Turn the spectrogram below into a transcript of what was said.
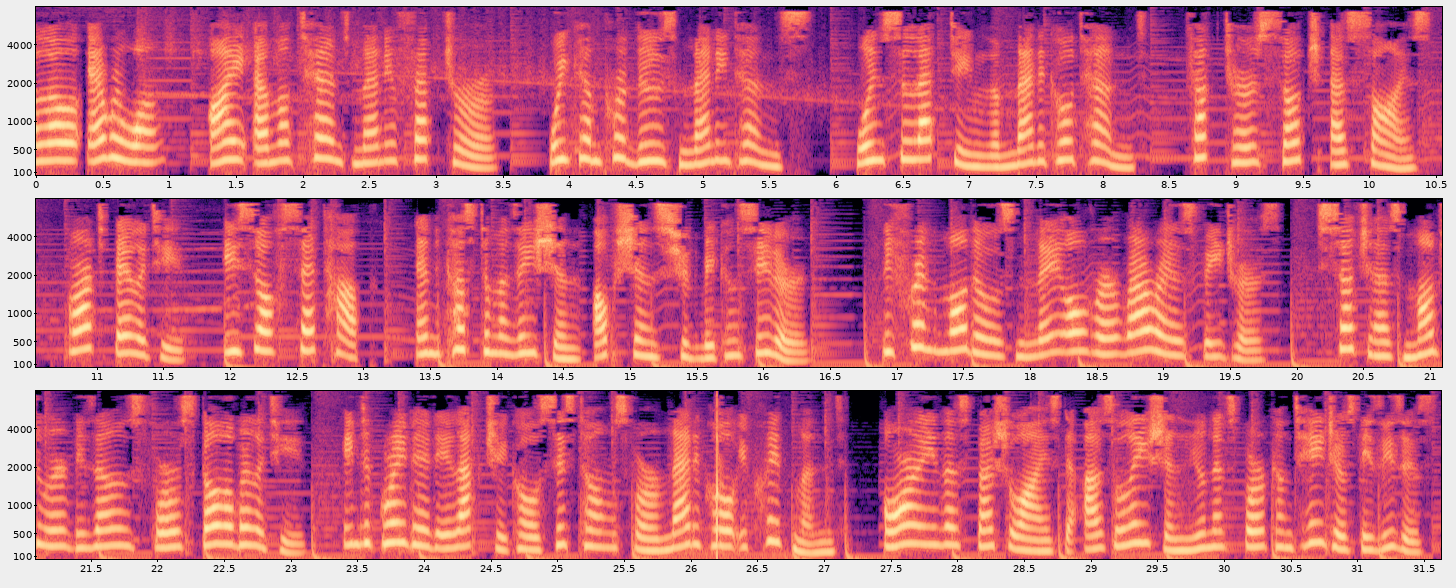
Hello everyone, I am a tent manufacturer. We can produce many tents. When selecting the medical tent, factors such as size, portability, ease of setup, and customization options should be considered. Different models may offer various features, such as modular designs for scalability, integrated electrical systems for medical equipment, or even specialized isolation units for contagious diseases.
